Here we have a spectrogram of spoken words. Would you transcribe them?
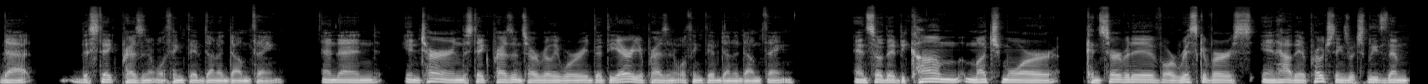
that the stake president will think they've done a dumb thing, and then in turn, the stake presidents are really worried that the area president will think they've done a dumb thing, and so they become much more conservative or risk averse in how they approach things, which leads them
